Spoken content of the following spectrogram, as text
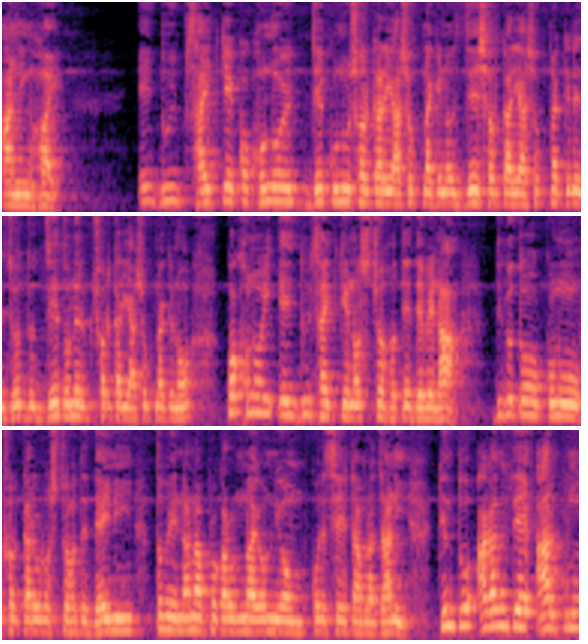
আর্নিং হয়। এই দুই সাইডকে কখনোই যে কোনো সরকারি আসুক না কেন, যে সরকারি আসুক না কেন, যে- দলের সরকারি আসুক না কেন, কখনোই এই দুই সাইডকে নষ্ট হতে দেবে না। বিগত কোনো সরকার নষ্ট হতে দেয়নি, তবে নানা প্রকার উন্নয়ন নিয়ম করেছে এটা আমরা জানি। কিন্তু আগামীতে আর কোনো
